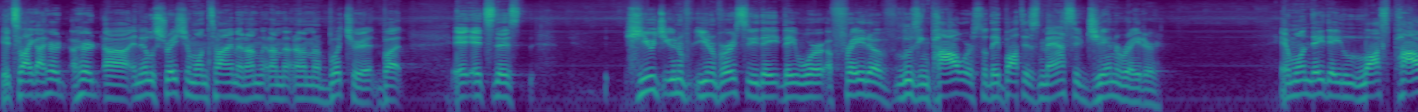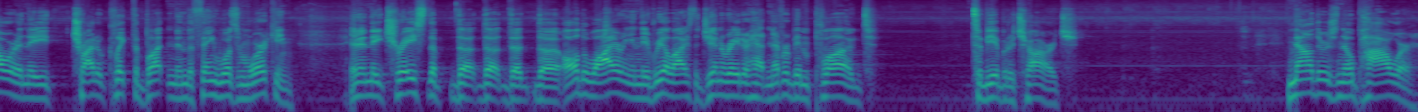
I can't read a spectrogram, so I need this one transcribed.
It's like I heard, I heard uh, an illustration one time, and I'm, I'm, I'm going to butcher it, but it, it's this huge uni- university. They, they were afraid of losing power, so they bought this massive generator. And one day they lost power and they tried to click the button and the thing wasn't working. And then they traced the, the, the, the, the, all the wiring and they realized the generator had never been plugged to be able to charge. Now there's no power.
